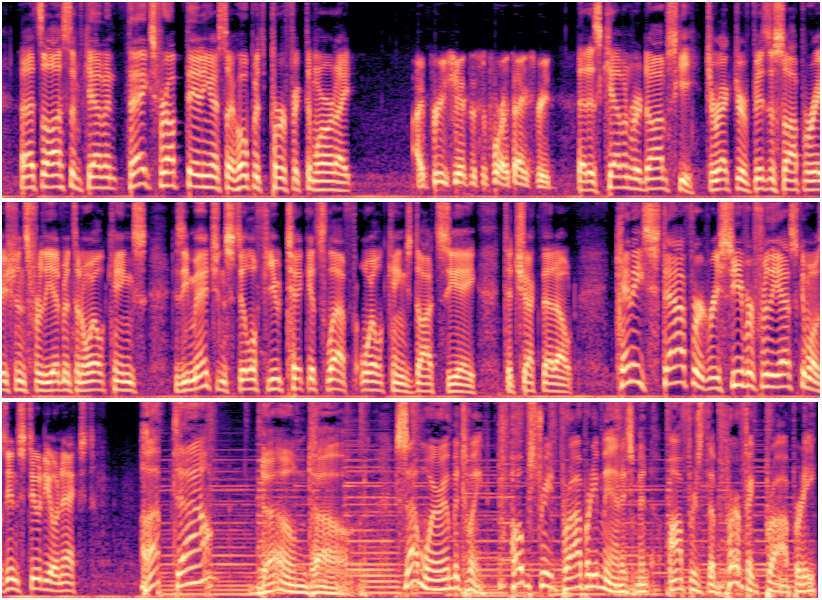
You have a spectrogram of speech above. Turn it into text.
That's awesome, Kevin. Thanks for updating us. I hope it's perfect tomorrow night. I appreciate the support. Thanks, Reed. That is Kevin Radomski, Director of Business Operations for the Edmonton Oil Kings. As he mentioned, still a few tickets left, oilkings.ca to check that out. Kenny Stafford, receiver for the Eskimos, in studio next. Uptown, downtown, somewhere in between. Hope Street Property Management offers the perfect property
